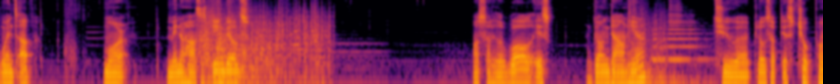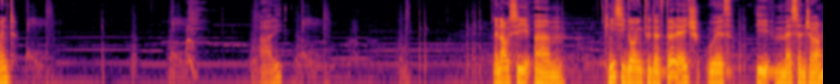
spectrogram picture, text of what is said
went up. More manor houses being built. Also a little wall is going down here to uh, close up this choke point. And now we see um, Kynesie going to the third age with the messenger.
